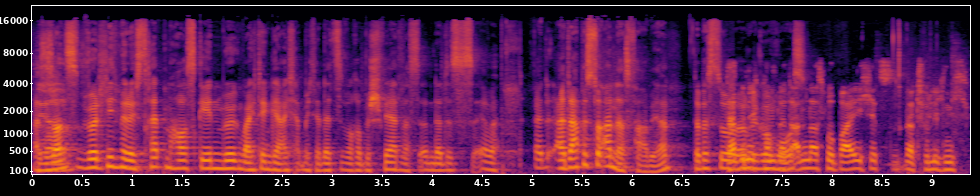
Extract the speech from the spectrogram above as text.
Also ja. sonst würde ich nicht mehr durchs Treppenhaus gehen mögen, weil ich denke, ja, ich habe mich da letzte Woche beschwert. Was, das ist, äh, äh, da bist du anders, Fabian. Da bist du. Da bin ich komplett anders, wobei ich jetzt natürlich nicht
